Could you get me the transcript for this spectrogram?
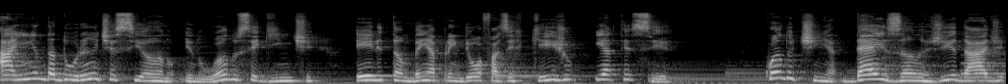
Ainda durante esse ano e no ano seguinte, ele também aprendeu a fazer queijo e a tecer. Quando tinha 10 anos de idade,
